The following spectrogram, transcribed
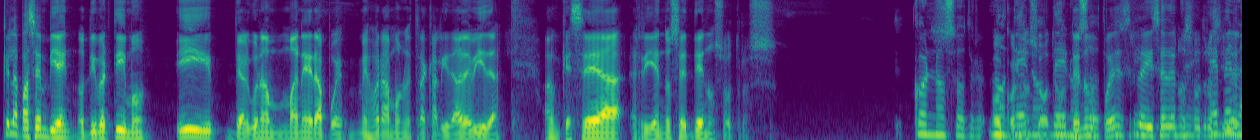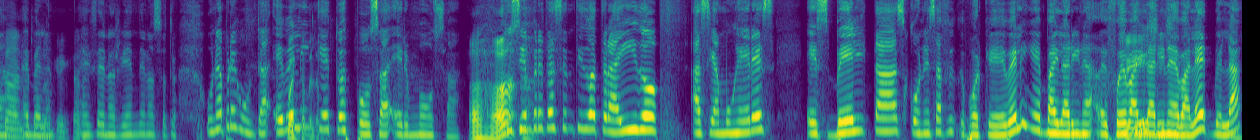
Que la pasen bien, nos divertimos y de alguna manera pues mejoramos nuestra calidad de vida, aunque sea riéndose de nosotros. Con nosotros. O No, con de, no- nosotros. de De no- nosotros. puedes reírse de sí, nosotros Es y ya verdad, está, es verdad. se nos ríen de nosotros. Una pregunta. Evelyn, Cuéntamelo. que es tu esposa hermosa. Ajá. ¿Tú siempre te has sentido atraído hacia mujeres esbeltas con esa porque Evelyn es bailarina, eh, fue Sí, bailarina sí, de ballet, ¿verdad?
